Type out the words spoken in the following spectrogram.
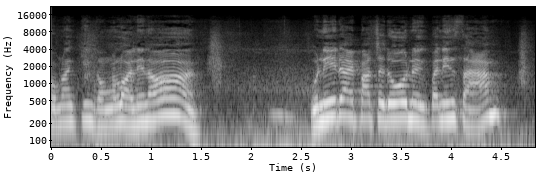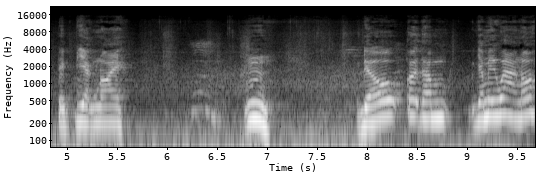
กำลังกินของอร่อยเลยเนาะวันนี้ได้ปลาชะโดหนึ่งปลานินสามเปียกๆหน่อย อืมเดี๋ยวก็ทำยังไม่ว่างเนาะ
